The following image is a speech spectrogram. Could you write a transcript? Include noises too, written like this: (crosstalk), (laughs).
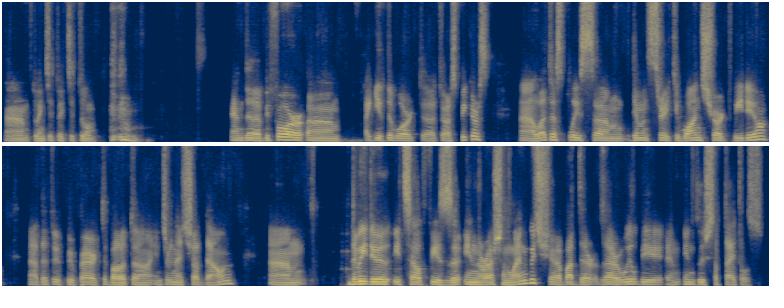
um, 2022. (clears throat) and before um, I give the word to our speakers, let us please um, demonstrate one short video that we prepared about internet shutdown. Um, the video itself is in Russian language, uh, but there, there will be an English subtitles.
